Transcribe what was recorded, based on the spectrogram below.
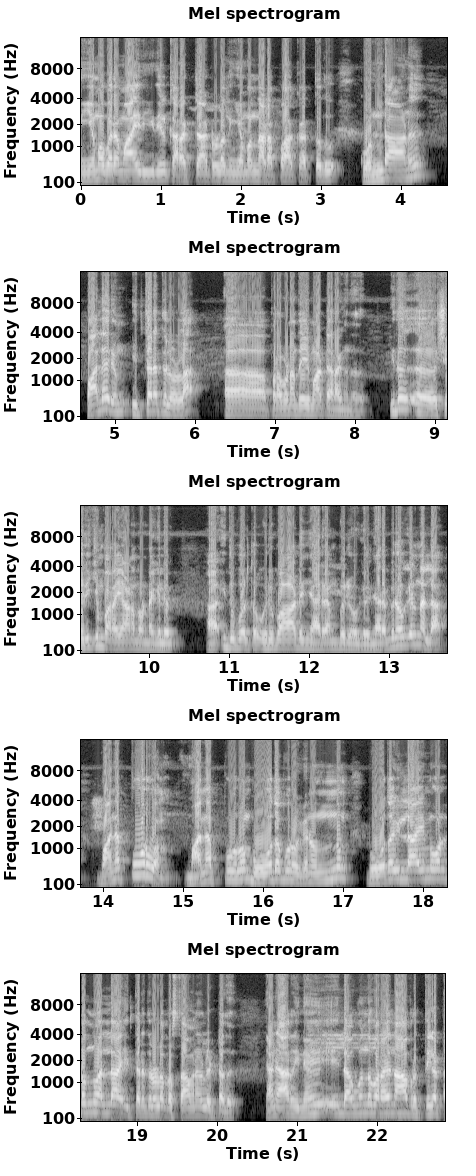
നിയമപരമായ രീതിയിൽ കറക്റ്റായിട്ടുള്ള നിയമം നടപ്പാക്കാത്തത് കൊണ്ടാണ് പലരും ഇത്തരത്തിലുള്ള പ്രവണതയുമായിട്ട് ഇറങ്ങുന്നത്. ഇത് ശരിക്കും പറയുകയാണെന്നുണ്ടെങ്കിൽ ഇതുപോലത്തെ ഒരുപാട് ഞരമ്പ് രോഗികൾ ഞരമ്പ് രോഗികൾ എന്നല്ല മനഃപൂർവം മനഃപൂർവം ബോധപൂർവം ഇവനൊന്നും ബോധമില്ലായ്മ കൊണ്ടൊന്നും അല്ല ഇത്തരത്തിലുള്ള പ്രസ്താവനകൾ ഇട്ടത്. ഞാൻ ആ റിനോയ് ലവ് എന്ന് പറയുന്ന ആ വൃത്തികെട്ട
